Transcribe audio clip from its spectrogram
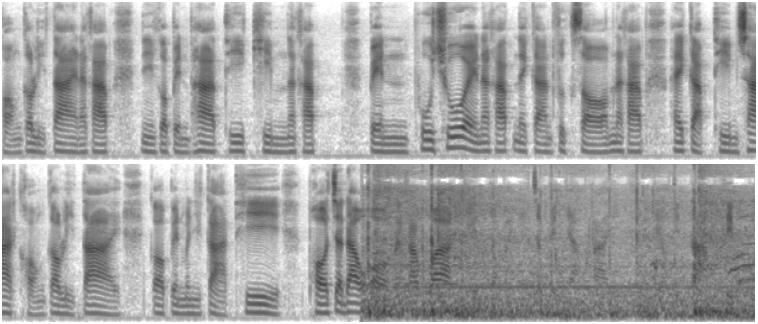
ของเกาหลีใต้นะครับ นี่ก็เป็นภาพที่คิมนะครับเป็นผู้ช่วยนะครับในการฝึกซ้อมนะครับให้กับทีมชาติของเกาหลีใต้ ก็เป็นบรรยากาศที่พอจะเดาออกนะครับว่าเกมต่อไปนี้จะเป็นอย่างไร เดี๋ยวติดตามคลิป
